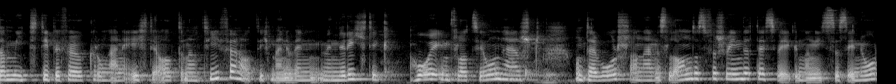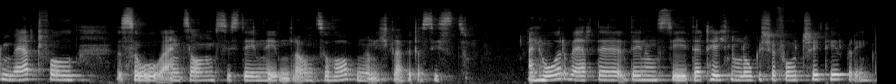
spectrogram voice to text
damit die Bevölkerung eine echte Alternative hat. Ich meine, wenn, wenn richtig hohe Inflation herrscht und der Wohlstand eines Landes verschwindet deswegen, dann ist es enorm wertvoll, so ein Zahlungssystem nebendran zu haben. Und ich glaube, das ist ein hoher Wert, den uns die, der technologische Fortschritt hier bringt.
